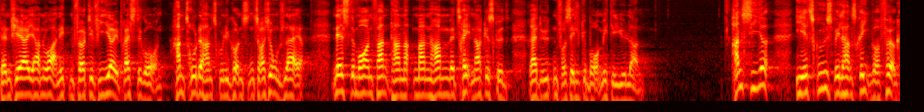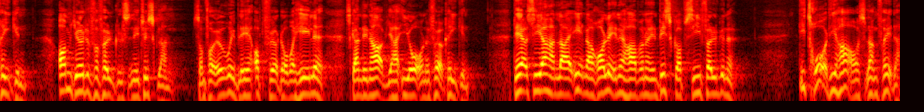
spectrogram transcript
den 4. januar 1944 i prestegården. Han trodde han skulle i konsentrasjonsleir. Neste morgen fant han, man ham med tre nakkeskudd rett utenfor Silkeborg, midt i Jylland. Han sier i et skuespill han skriver før krigen om jødeforfølgelsen i Tyskland, som for øvrig ble oppført over hele Skandinavia i årene før krigen. Der sier han la en av rolleinnehaverne, en biskop, si følgende De tror de har oss langfredag,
